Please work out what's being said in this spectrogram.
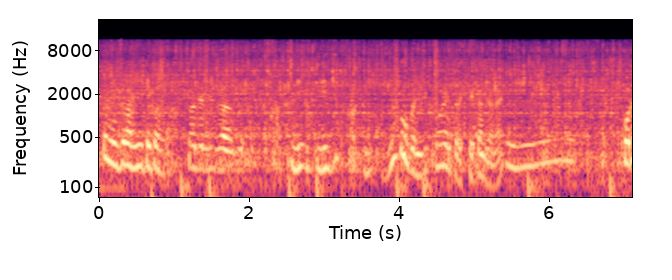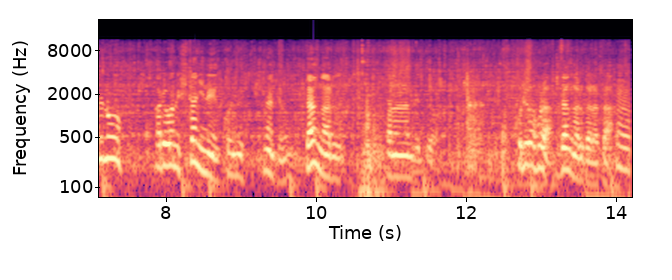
そうすると水が引いてくんだ。それで水が15分か20分ぐらいから引けたんじゃないこれのあれはね下にねこれねなんていうの段がある棚なんですよこれはほら段があるからさうん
